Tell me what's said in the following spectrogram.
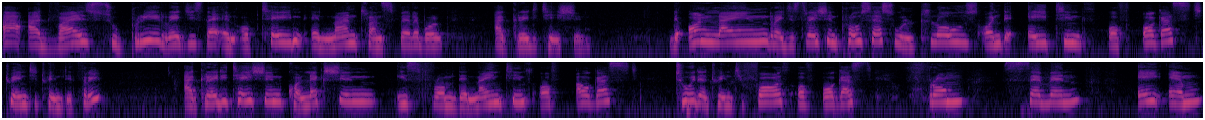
are advised to pre register and obtain a non transferable accreditation. The online registration process will close on the 18th of August 2023. Accreditation collection is from the 19th of August to the 24th of August from 7 a.m.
